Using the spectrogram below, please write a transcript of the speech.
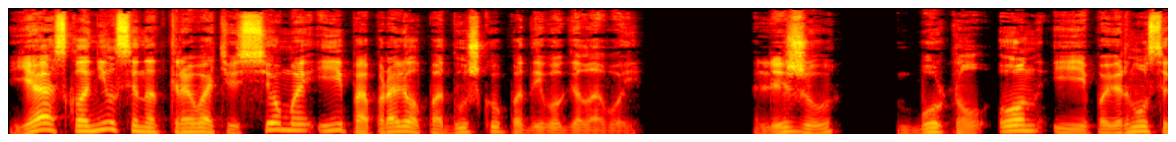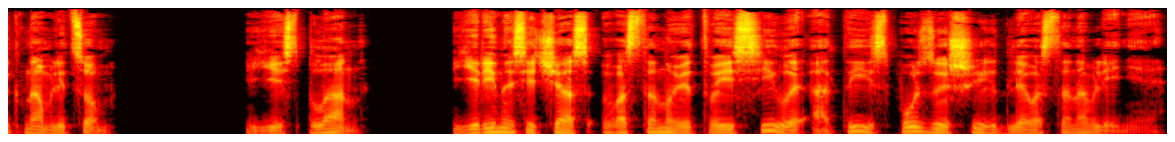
Я склонился над кроватью Семы и поправил подушку под его головой. «Лежу», — буркнул он и повернулся к нам лицом. «Есть план. Ирина сейчас восстановит твои силы, а ты используешь их для восстановления.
